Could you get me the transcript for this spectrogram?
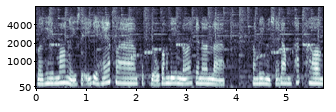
rồi thêm á, nghệ sĩ về hát à, phục vụ ban đêm nữa cho nên là ban đêm thì sẽ đông khách hơn.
